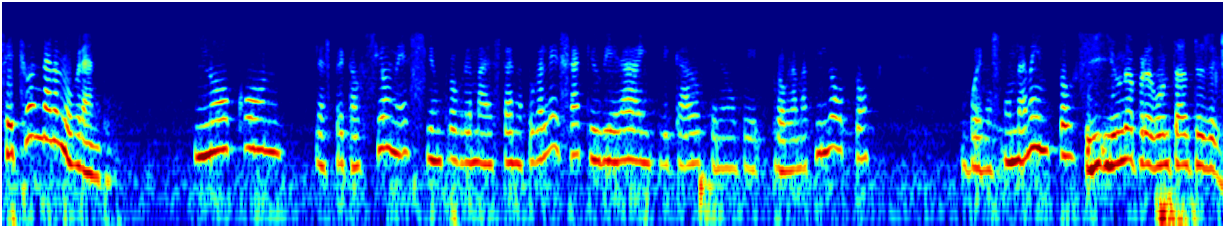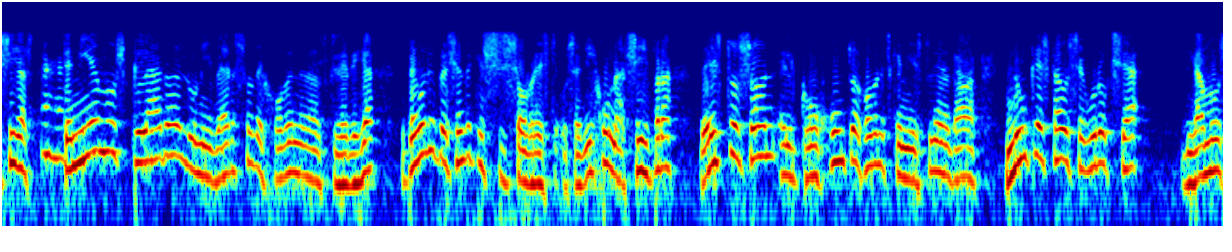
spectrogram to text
se, echó a andar a lo grande, no con las precauciones de un programa de esta naturaleza que hubiera implicado tener un programa piloto, buenos fundamentos. Y, una pregunta antes de que sigas. ¿Teníamos claro el universo de jóvenes a los que se dirigía? Tengo la impresión de que si sobre, se dijo una cifra, de estos son el conjunto de jóvenes que ni estudian ni trabajan. Nunca he estado seguro que sea, digamos,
